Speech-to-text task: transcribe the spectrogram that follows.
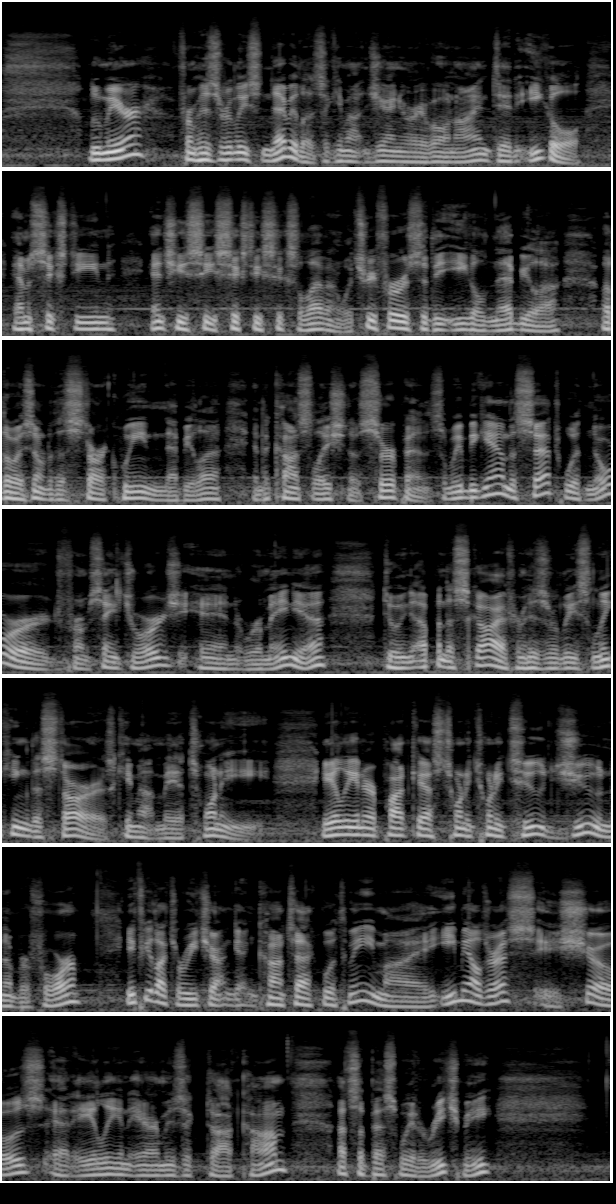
Lumir from his release Nebulas that came out in January of 09 did Eagle M16 NGC 6611, which refers to the Eagle Nebula, otherwise known as the Star Queen Nebula, in the constellation of Serpens. And we began the set with Nord from St. George in Romania, doing Up in the Sky from his release Linking the Stars, came out May of 20. Alien Air Podcast 2022, June number 4. If you'd like to reach out and get in contact with me, my email address is shows at alienairmusic.com. That's the best way to reach me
